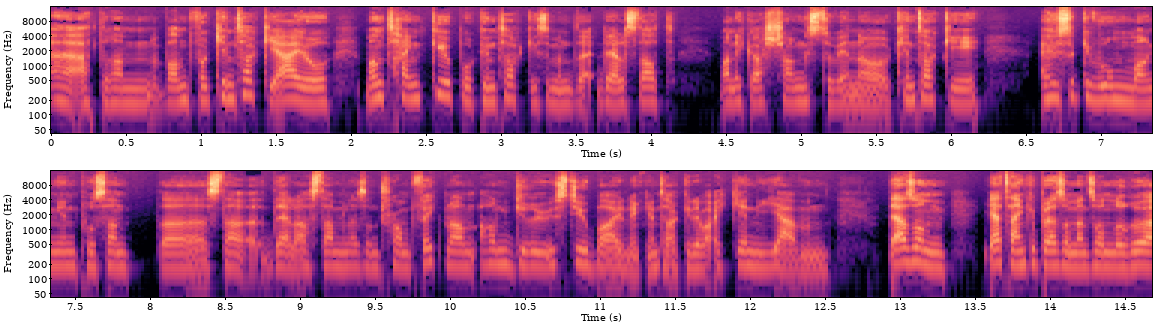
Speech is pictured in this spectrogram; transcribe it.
Eh, etter han vant. For Kentucky er jo Man tenker jo på Kentucky som en delstat man ikke har sjanse til å vinne, og Kentucky Jeg husker ikke hvor mange prosentdeler av stemmene som Trump fikk, men han, han, gruste jo Biden i Kentucky. Det var ikke en jevn Det er sånn Jeg tenker på det som en sånn rød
